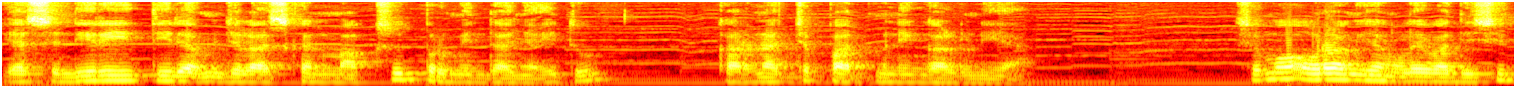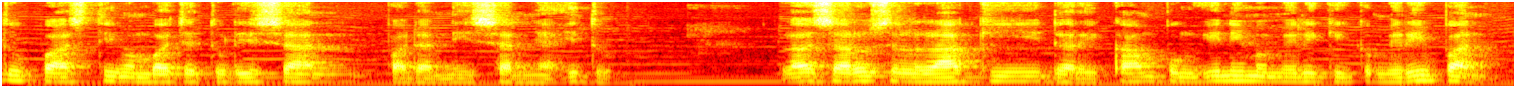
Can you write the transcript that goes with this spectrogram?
Ia sendiri tidak menjelaskan maksud permintaannya itu karena cepat meninggal dunia. Semua orang yang lewat di situ pasti membaca tulisan pada nisannya itu. Lazarus lelaki dari kampung ini memiliki kemiripan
